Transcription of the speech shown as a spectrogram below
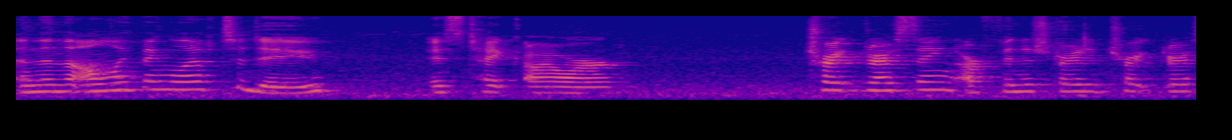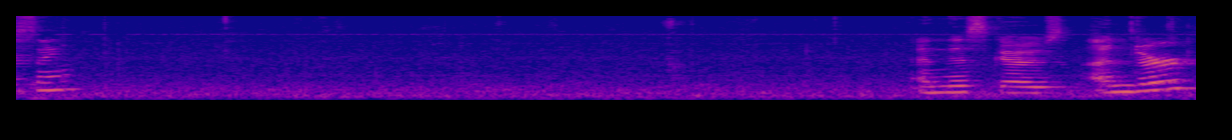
And then the only thing left to do is take our trach dressing, our fenestrated trach dressing, and this goes under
